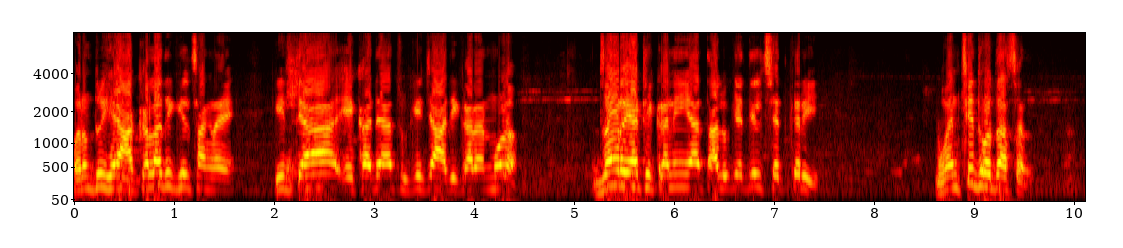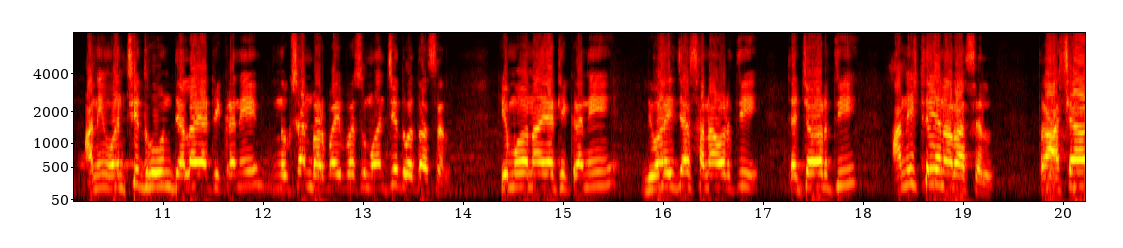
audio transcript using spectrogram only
परंतु हे आकाला देखील सांगणं आहे की त्या एखाद्या चुकीच्या अधिकाऱ्यांमुळं जर या ठिकाणी या तालुक्यातील शेतकरी वंचित होत असेल आणि वंचित होऊन त्याला या ठिकाणी नुकसान भरपाईपासून वंचित होत असेल किंवा या ठिकाणी दिवाळीच्या सणावरती त्याच्यावरती अनिष्ट येणार असेल तर अशा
